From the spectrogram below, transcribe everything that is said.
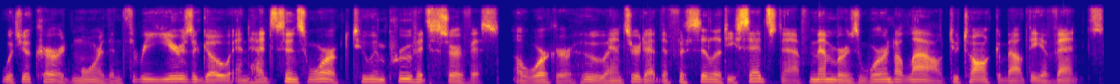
which occurred more than three years ago and had since worked to improve its service. A worker who answered at the facility said staff members weren't allowed to talk about the events.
